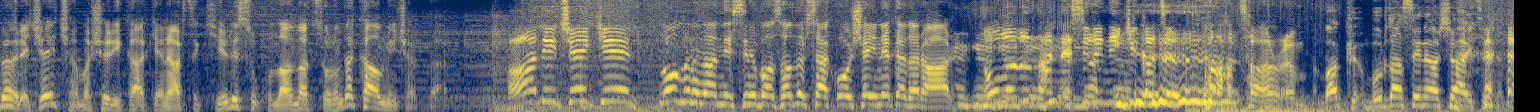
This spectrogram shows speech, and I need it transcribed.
Böylece çamaşır yıkarken artık kirli su kullanmak zorunda kalmayacaklar. Hadi çekin! Nolan'ın annesini baz alırsak o şey ne kadar ağır. Nolan'ın annesinin iki katı. ah tanrım. Bak buradan seni aşağı itelim.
